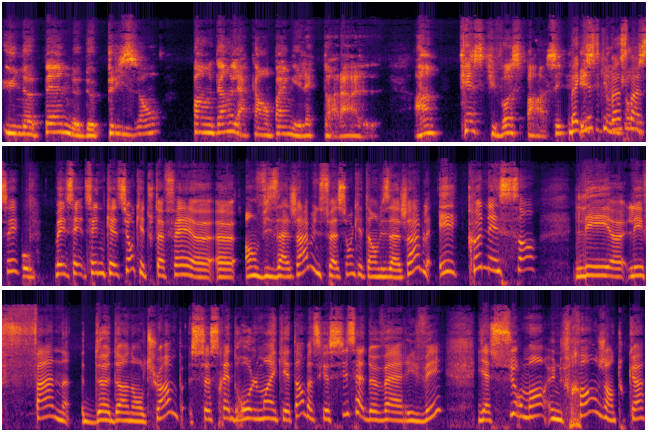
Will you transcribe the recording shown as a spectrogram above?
une peine de prison pendant la campagne électorale. Hein? Qu'est-ce qui va se passer? Ben, qu'est-ce qui va se passer? Mais c'est une question qui est tout à fait euh, euh, envisageable, une situation qui est envisageable. Et connaissant les, euh, les fans de Donald Trump, ce serait drôlement inquiétant parce que si ça devait arriver, il y a sûrement une frange, en tout cas,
